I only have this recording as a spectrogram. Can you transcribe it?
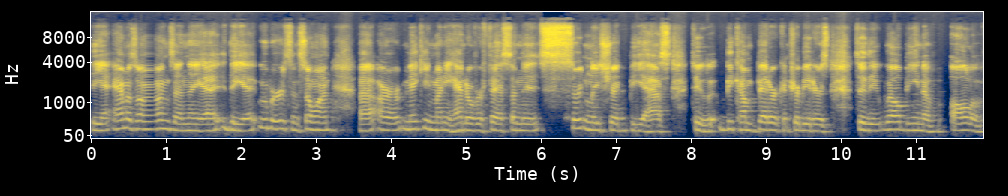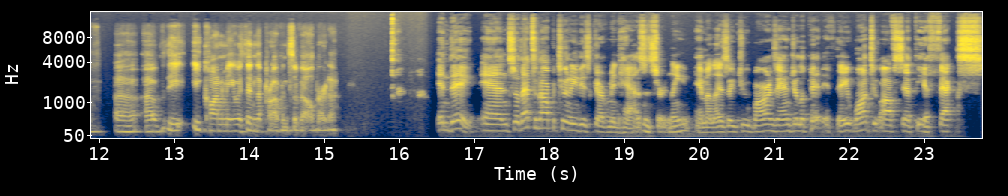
The amazons and the uh, the ubers and so on uh, are making money hand over fist and they certainly should be asked to become better contributors to the well-being of all of uh, of the economy within the province of alberta Indeed. And so that's an opportunity this government has. And certainly like Drew Barnes, Angela Pitt, if they want to offset the effects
